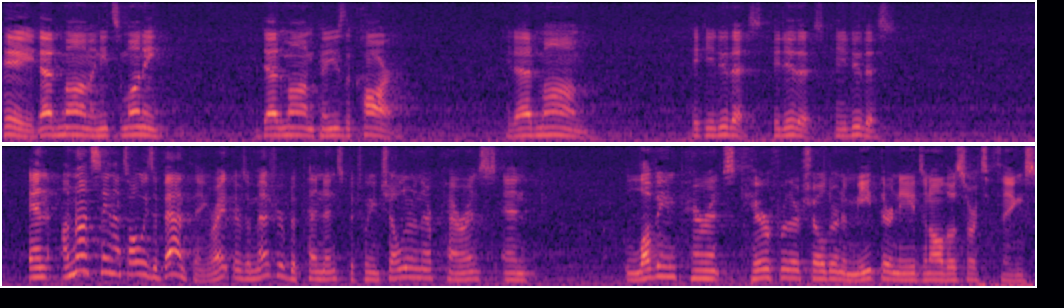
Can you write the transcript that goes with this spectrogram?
Hey, dad, mom, I need some money. Dad, mom, can I use the car? Hey, dad, mom. Hey, can you do this? Can you do this? Can you do this? And I'm not saying that's always a bad thing, right? There's a measure of dependence between children and their parents, and loving parents care for their children and meet their needs and all those sorts of things.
